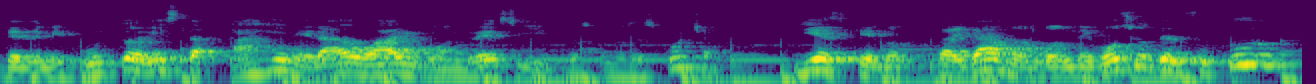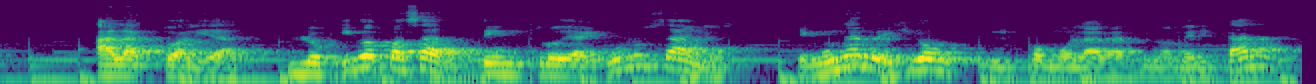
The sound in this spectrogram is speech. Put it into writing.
desde mi punto de vista, ha generado algo, Andrés y los que nos escuchan. Y es que nos traigamos los negocios del futuro a la actualidad. Lo que iba a pasar dentro de algunos años en una región como la latinoamericana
